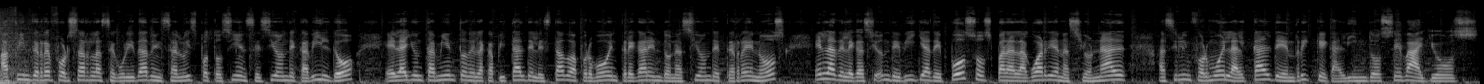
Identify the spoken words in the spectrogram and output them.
A fin de reforzar la seguridad en San Luis Potosí en sesión de Cabildo, el ayuntamiento de la capital del estado aprobó entregar en donación de terrenos en la delegación de Villa de Pozos para la Guardia Nacional, así lo informó el alcalde Enrique Galindo Ceballos.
